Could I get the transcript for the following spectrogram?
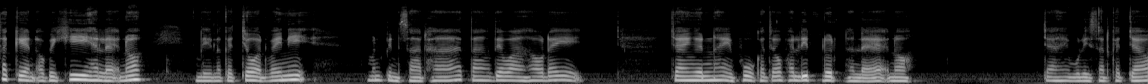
สแกนเอาไปขี่หั่นแหละเนาะนี่แล้วก็จอดไว้นี่มันเป็นสาธารณะต่างแต่ว่าเฮาได้จ่ายเงินให้ผู้เขาเจ้าผลิตรถนั่นแหละเนาะจ่ายให้บริษัทเขาเจ้า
